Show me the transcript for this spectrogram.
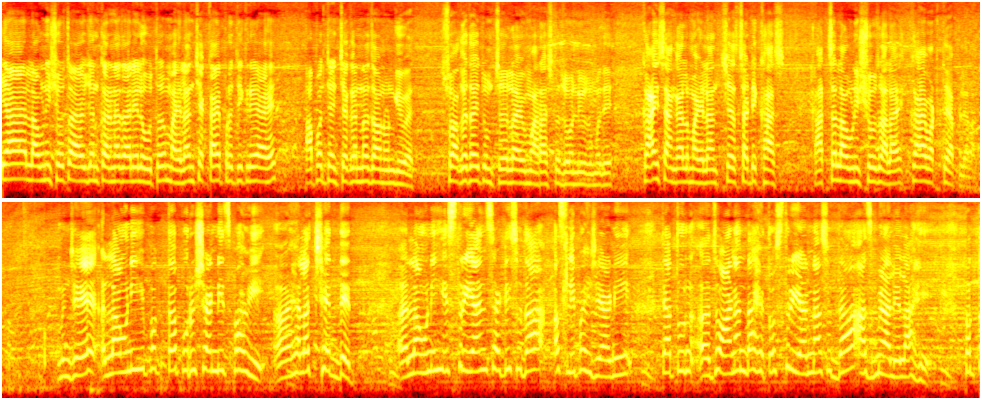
या लावणी शोचं आयोजन करण्यात आलेलं होतं. महिलांच्या काय प्रतिक्रिया आहेत आपण त्यांच्याकडनं जाणून घेऊयात. स्वागत आहे तुमचं लाईव्ह महाराष्ट्र झोन न्यूजमध्ये काय सांगाल महिलांच्यासाठी खास? आजचा लावणी शो झाला आहे काय वाटतंय आपल्याला? म्हणजे लावणी ही फक्त पुरुषांनीच पाहावी ह्याला छेद देत. लावणी ही स्त्रियांसाठी सुद्धा असली पाहिजे आणि त्यातून जो आनंद आहे तो स्त्रियांना सुद्धा आज मिळालेला आहे. फक्त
